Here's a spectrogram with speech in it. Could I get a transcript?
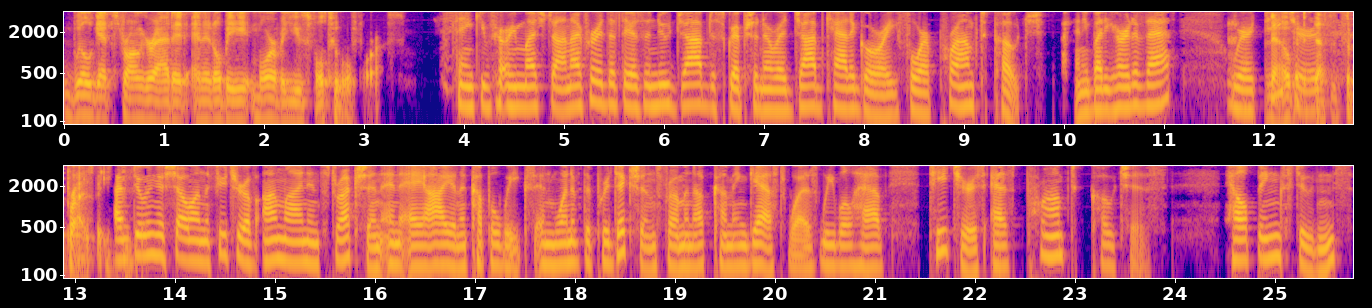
we'll get stronger at it and it'll be more of a useful tool for us. Thank you very much, John. I've heard that there's a new job description or a job category for prompt coach. Anybody heard of that? Where teachers, no, but it doesn't surprise me. I'm doing a show on the future of online instruction and AI in a couple weeks, and one of the predictions from an upcoming guest was we will have teachers as prompt coaches, helping students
